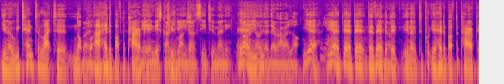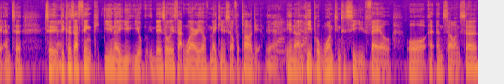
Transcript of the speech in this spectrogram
you know, we tend to like to not Right. put our head above the parapet In this too country, much. you don't see too many. Yeah, but I you- know that there are a lot. Yeah, Yeah. yeah, they're they're they're there, but know? they you know to put your head above the parapet and to to Yeah. because I think you know you you there's always that worry of making yourself a target. Yeah. Yeah. You know, and people wanting to see you fail or and so on. So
